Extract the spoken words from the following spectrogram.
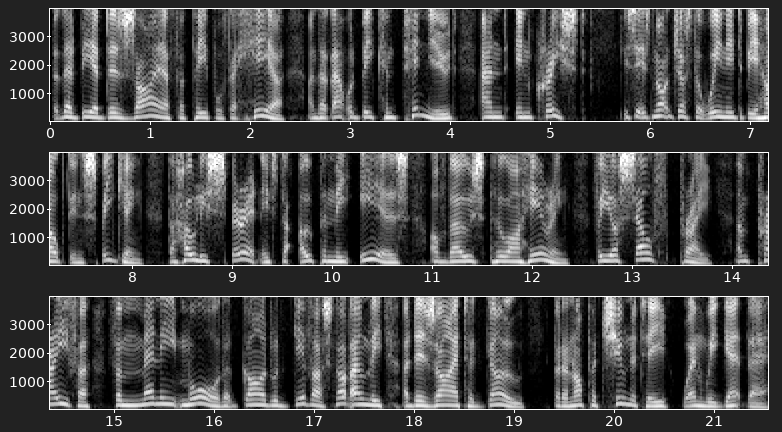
that there'd be a desire for people to hear, and that that would be continued and increased. You see, it's not just that we need to be helped in speaking, the Holy Spirit needs to open the ears of those who are hearing. For yourself, pray, and pray for, for many more that God would give us not only a desire to go, but an opportunity when we get there.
